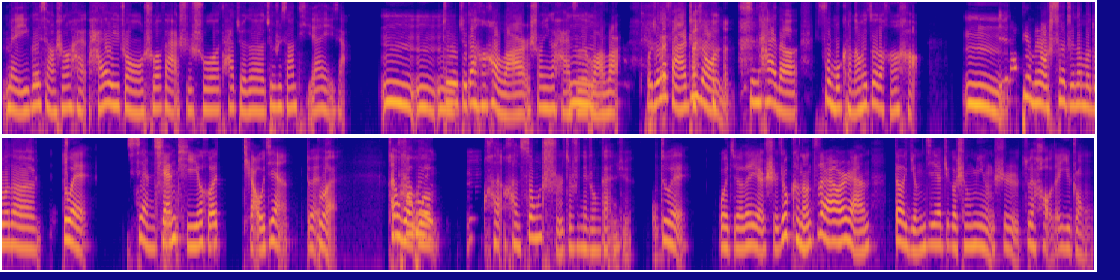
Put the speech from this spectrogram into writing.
每一个想生孩，还有一种说法是说，他觉得就是想体验一下，嗯嗯就是嗯觉得很好玩儿，生一个孩子嗯玩玩儿。我觉得反而这种心态的父母可能会做得很好，嗯因为嗯，他并没有设置那么多的对，限制。前提和条件，对，对，哎，我我会很很松弛，就是那种感觉。对，我觉得也是，就可能自然而然的迎接这个生命是最好的一种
